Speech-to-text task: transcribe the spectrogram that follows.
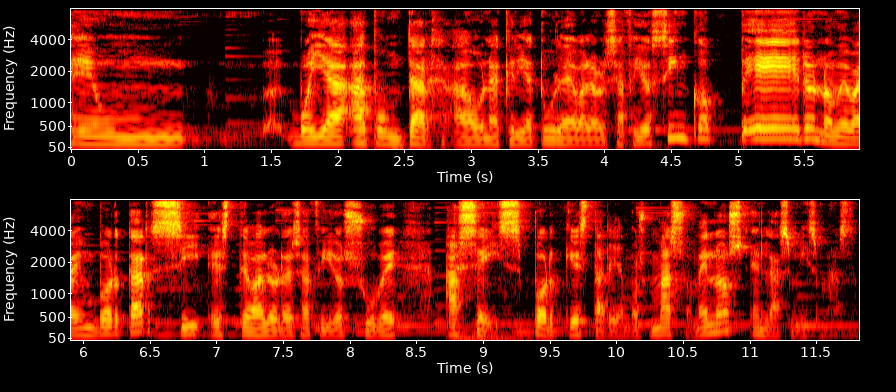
Eh, un, voy a apuntar a una criatura de valor de desafío 5, pero no me va a importar si este valor de desafío sube a 6, porque estaríamos más o menos en las mismas.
